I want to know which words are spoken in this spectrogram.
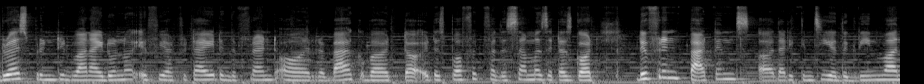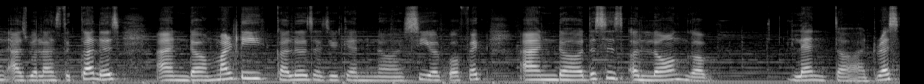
dress printed one. I don't know if you have to tie it in the front or back but uh, it is perfect for the summers. It has got different patterns uh, that you can see here the green one as well as the colors. And multi colors as you can see are perfect and this is a long length uh, dress.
